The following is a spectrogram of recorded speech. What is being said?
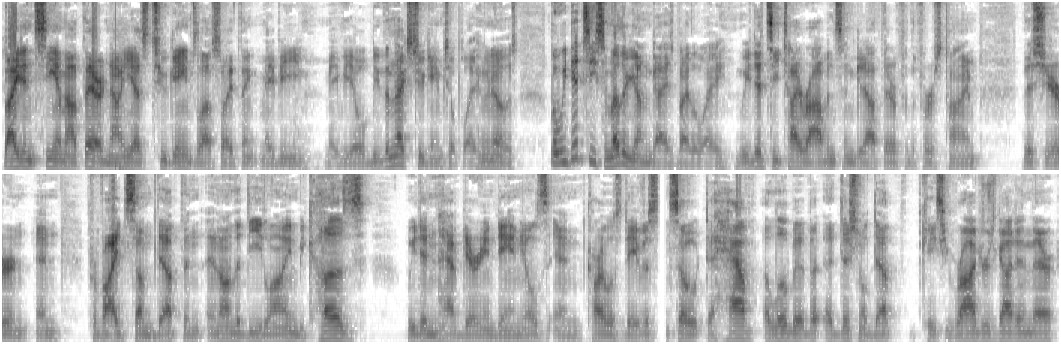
But I didn't see him out there. Now he has two games left, so I think maybe maybe it will be the next two games he'll play. Who knows? But we did see some other young guys, by the way. We did see Ty Robinson get out there for the first time this year and and provide some depth and, and on the D line because we didn't have Darrion Daniels and Carlos Davis. So to have a little bit of additional depth, Casey Rogers got in there,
